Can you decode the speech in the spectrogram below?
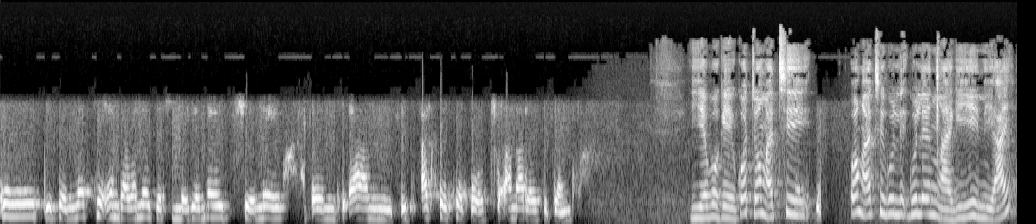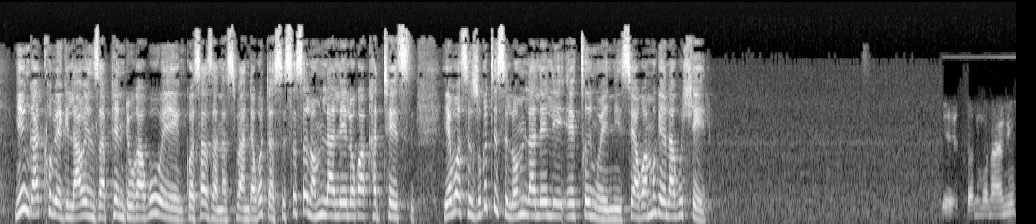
ku-disseminate endaweni ezehlukeneyo ezishiyeneyo and um it's accessible to ama-residents. Yebo-ke kodwa ongathi ongathi kule ngxaki yini? Hayi ngingaqhubeki lawe ngisaphenduka kuwe nkosazana sibanda kodwa siseselomlaleli okwakhathesi yebo siza ukuthi silomlaleli ecingweni siyakwamukela kuhlelo. Yes sanibonani?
